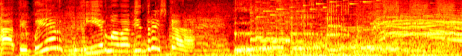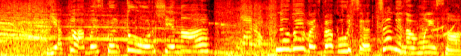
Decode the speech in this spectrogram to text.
А тепер фірмова відрижка. Яка безкультурщина. Ну, вибач, бабуся, це не навмисно.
